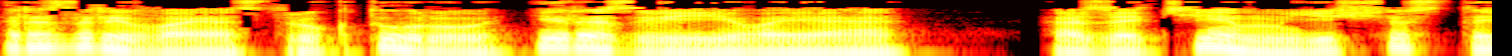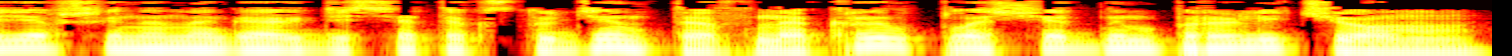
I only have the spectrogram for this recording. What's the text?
разрывая структуру и развеивая, а затем еще стоявший на ногах десяток студентов накрыл площадным параличом.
